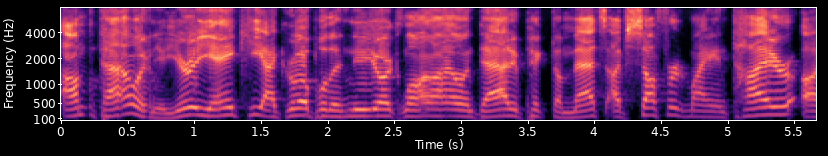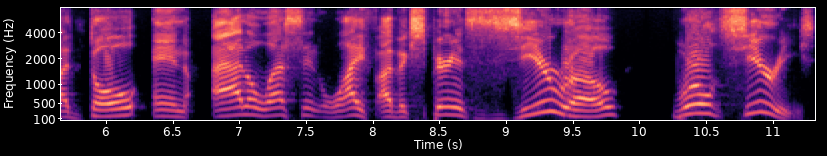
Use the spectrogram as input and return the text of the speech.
I'm telling you, you're a Yankee. I grew up with a New York, Long Island dad who picked the Mets. I've suffered my entire adult and adolescent life. I've experienced zero World Series.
